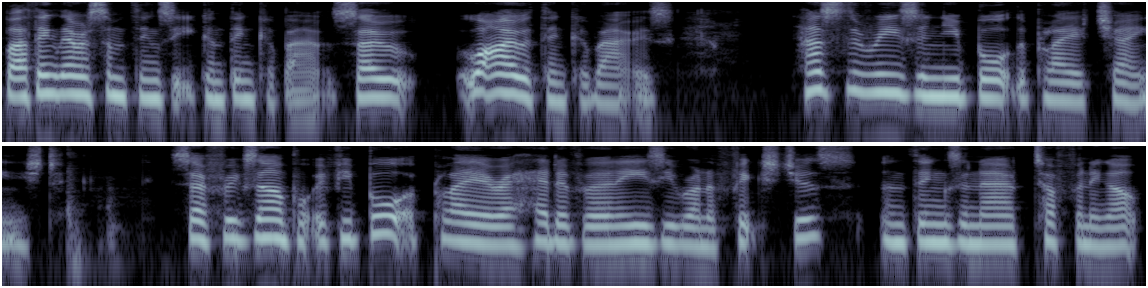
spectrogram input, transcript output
but I think there are some things that you can think about. So what I would think about is has the reason you bought the player changed? So, for example, if you bought a player ahead of an easy run of fixtures and things are now toughening up,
